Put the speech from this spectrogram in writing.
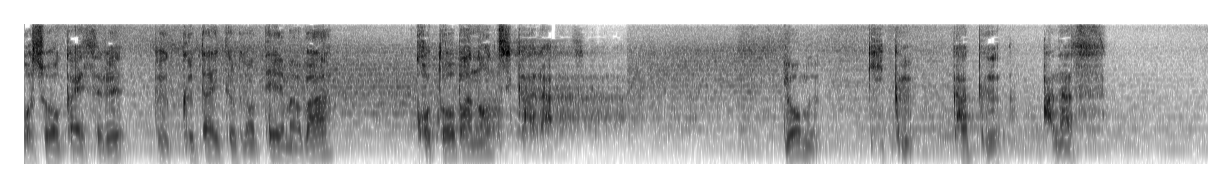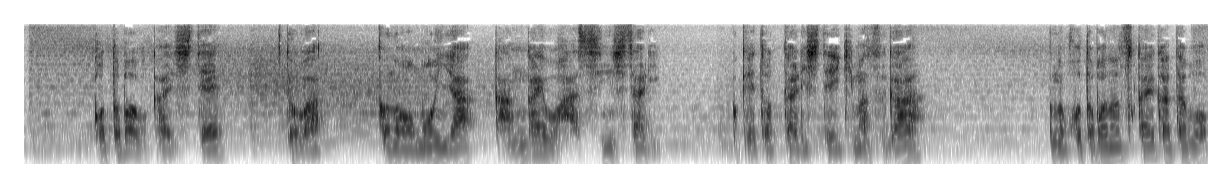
ご紹介するブックタイトルのテーマは言葉の力。読む聞く書く話す。言葉を介して人はその思いや考えを発信したり受け取ったりしていきますがその言葉の使い方を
